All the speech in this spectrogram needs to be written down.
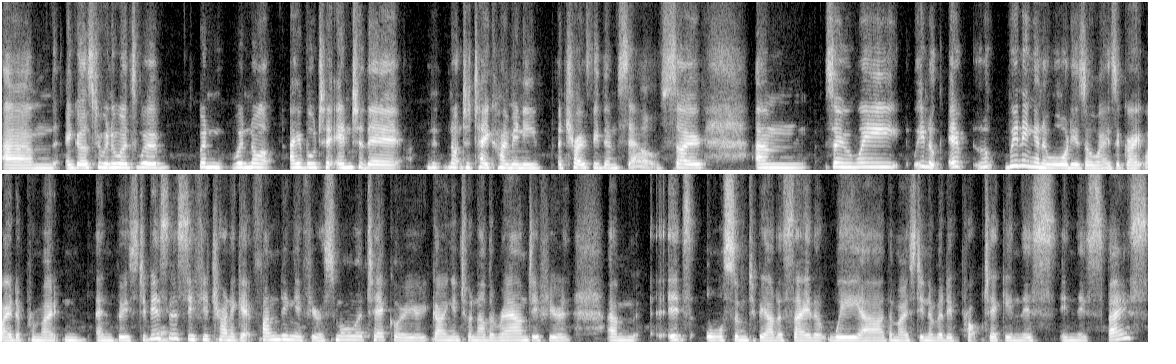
um, and girls to win awards were were, were not able to enter their not to take home any a trophy themselves. So, um, so we we look, it, look, winning an award is always a great way to promote and, and boost your business. If you're trying to get funding, if you're a smaller tech or you're going into another round, if you're, um, it's awesome to be able to say that we are the most innovative prop tech in this in this space.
